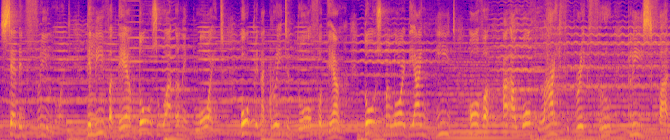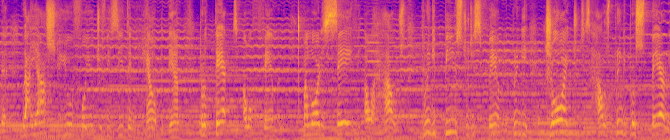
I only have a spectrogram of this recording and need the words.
Set them free, Lord. Deliver them. Those who are unemployed, open a great door for them. Those, my Lord, they are in need of a, a love life breakthrough. Please, Father, I ask you for you to visit and help them. Protect our family my Lord, save our house. Bring peace to this family. Bring joy to this house. Bring prosperity.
